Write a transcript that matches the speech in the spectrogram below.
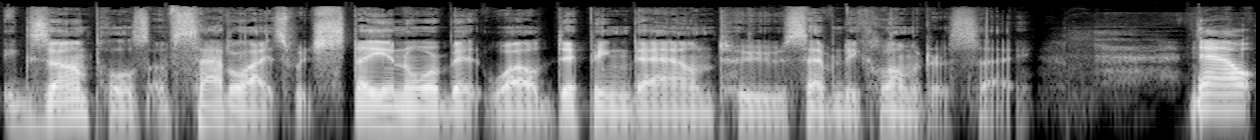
examples of satellites which stay in orbit while dipping down to 70 kilometers, say. Now,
